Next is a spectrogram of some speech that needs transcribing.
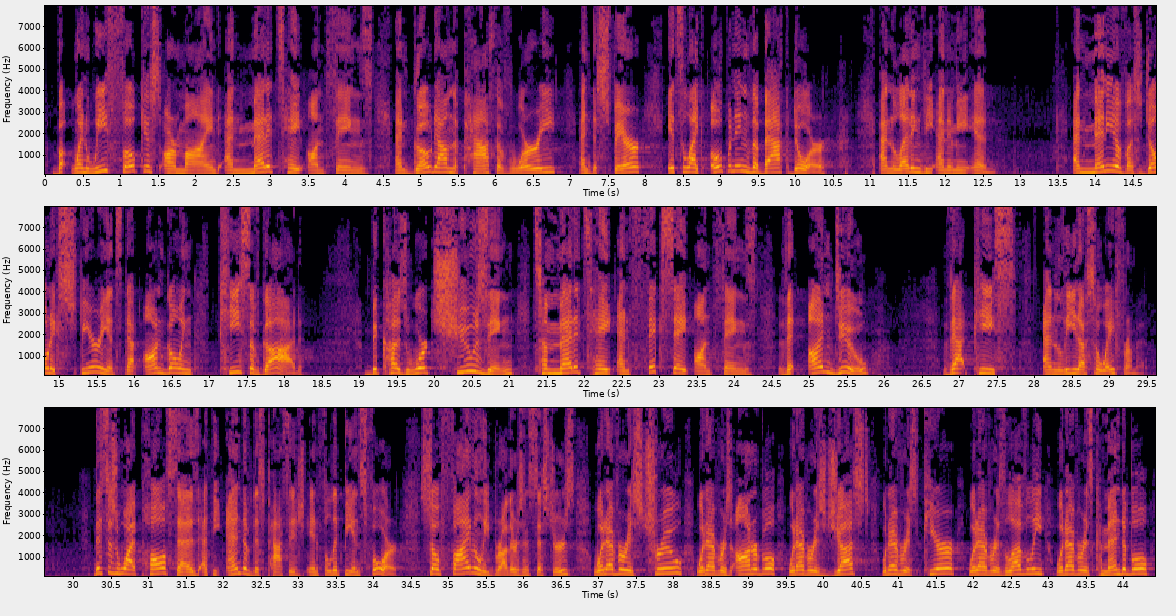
But when we focus our mind and meditate on things and go down the path of worry and despair, it's like opening the back door and letting the enemy in. And many of us don't experience that ongoing peace of God because we're choosing to meditate and fixate on things that undo that peace and lead us away from it. This is why Paul says at the end of this passage in Philippians 4 So finally, brothers and sisters, whatever is true, whatever is honorable, whatever is just, whatever is pure, whatever is lovely, whatever is commendable,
